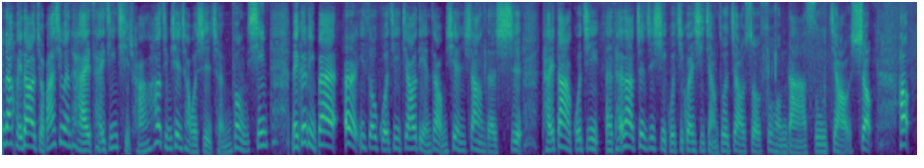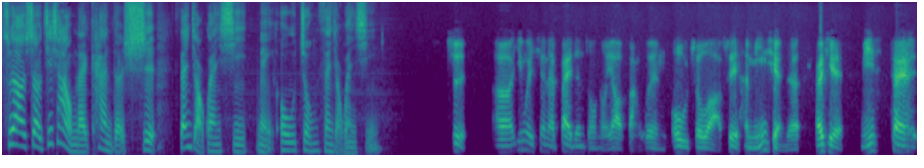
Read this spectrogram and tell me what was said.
迎大家回到九八新闻台财经起床号节目现场，我是陈凤欣。每个礼拜二一周国际焦点，在我们线上的是台大国际呃台大政治系国际关系讲座教授苏宏达苏教授。好，苏教授，接下来我们来看的是三角关系，美欧中三角关系。是呃，因为现在拜登总统要访问欧洲啊，所以很明显的，而且明在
